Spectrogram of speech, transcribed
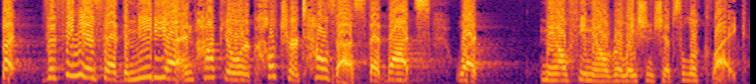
But the thing is that the media and popular culture tells us that that's what male female relationships look like.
